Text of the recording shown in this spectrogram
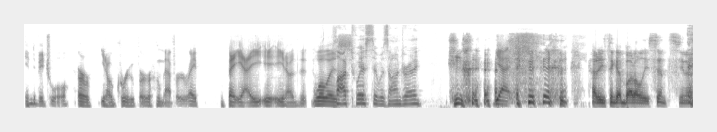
individual or you know group or whomever, right? But yeah, you, you know the, what was plot twist? It, it was Andre. yeah. How do you think I bought all these synths? You know.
